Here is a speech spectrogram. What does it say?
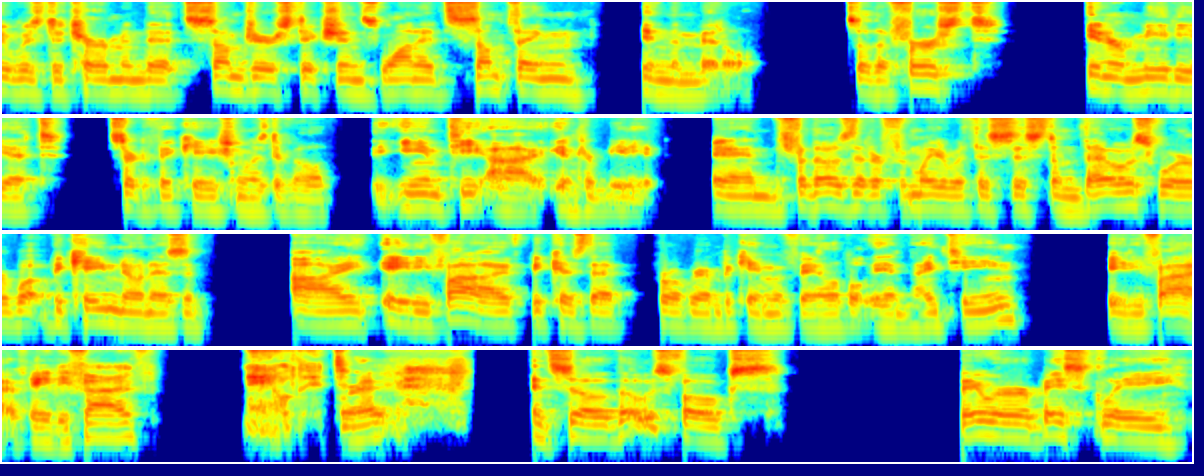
it was determined that some jurisdictions wanted something in the middle. So, the first intermediate certification was developed, the EMTI intermediate. And for those that are familiar with the system, those were what became known as an I 85 because that program became available in 1985. 85. Nailed it. Right. And so those folks, they were basically,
